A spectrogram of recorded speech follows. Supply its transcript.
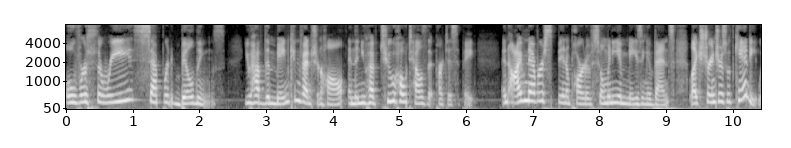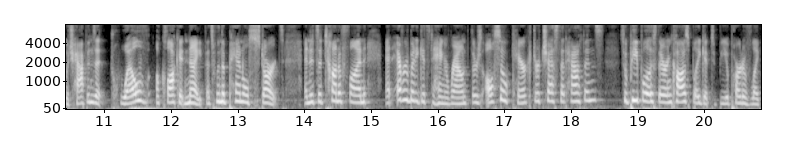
over three separate buildings. You have the main convention hall, and then you have two hotels that participate. And I've never been a part of so many amazing events like Strangers with Candy, which happens at 12 o'clock at night. That's when the panel starts. And it's a ton of fun, and everybody gets to hang around. There's also character chess that happens. So people, if they're in cosplay, get to be a part of like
